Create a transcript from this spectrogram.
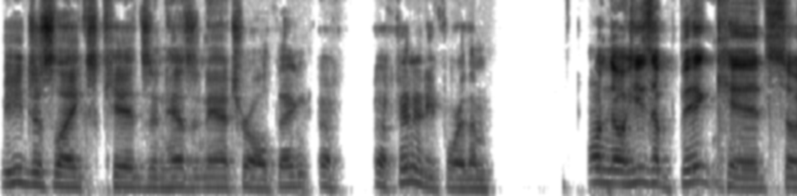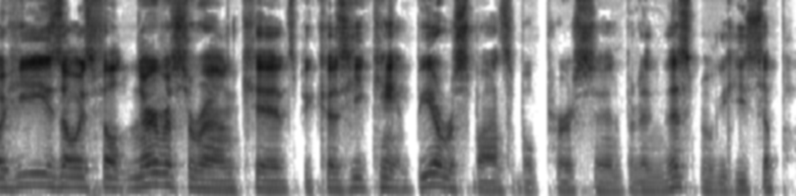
he just likes kids and has a natural thing aff- affinity for them. Well, no, he's a big kid, so he's always felt nervous around kids because he can't be a responsible person. But in this movie, he's supposed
